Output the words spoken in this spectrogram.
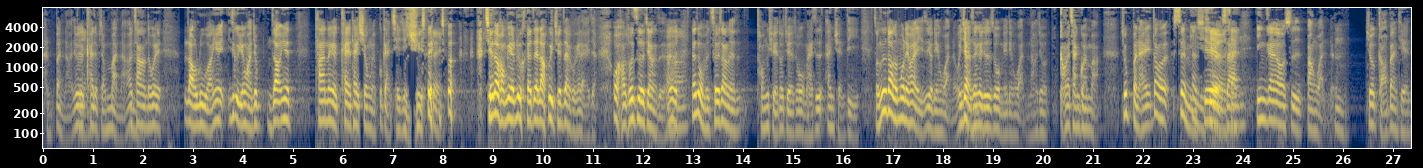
很笨啊，就是开的比较慢啊，然后常常都会绕路啊，因为这个圆环就你知道，因为他那个开的太凶了，不敢切进去，所以就 切到旁边的路，再绕一圈再回来，这样哇，好多次都这样子。但是、啊但是我们车上的同学都觉得说，我们还是安全第一。总之到了茉莉花也是有点晚了，我印象很深刻，就是说我们有点晚，然后就赶快参观嘛。就本来到圣米歇尔山应该要是傍晚的，嗯，就搞了半天，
